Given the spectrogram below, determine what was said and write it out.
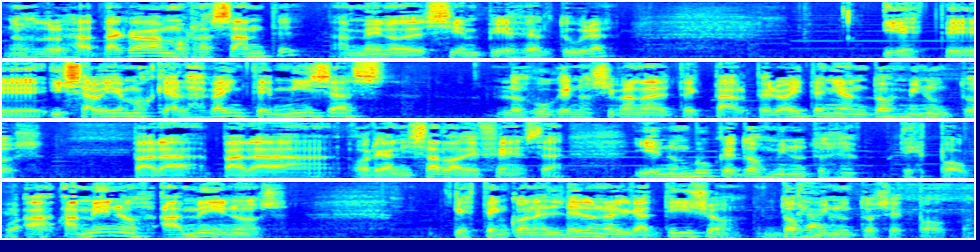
Nosotros atacábamos rasante a menos de 100 pies de altura y este y sabíamos que a las 20 millas los buques nos iban a detectar, pero ahí tenían dos minutos para, para organizar la defensa y en un buque dos minutos es, es poco, a, a menos a menos que estén con el dedo en el gatillo, dos Claro. minutos es poco,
